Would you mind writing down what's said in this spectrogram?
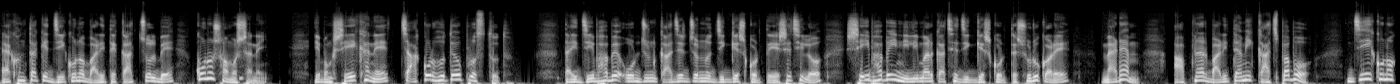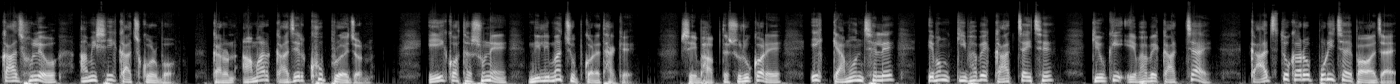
এখন তাকে যে কোনো বাড়িতে কাজ চলবে, কোনো সমস্যা নেই এবং সে এখানে চাকর হতেও প্রস্তুত। তাই যেভাবে অর্জুন কাজের জন্য জিজ্ঞেস করতে এসেছিল, সেইভাবেই নীলিমার কাছে জিজ্ঞেস করতে শুরু করে, ম্যাডাম, আপনার বাড়িতে আমি কাজ পাবো? যে কোনো কাজ হলেও আমি সেই কাজ করব, কারণ আমার কাজের খুব প্রয়োজন। এই কথা শুনে নীলিমা চুপ করে থাকে। সে ভাবতে শুরু করে, এ কেমন ছেলে এবং কীভাবে কাজ চাইছে? কেউ কি এভাবে কাজ চায়? কাজ তো কারও পরিচয় পাওয়া যায়।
